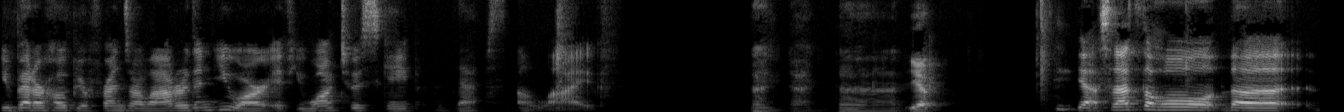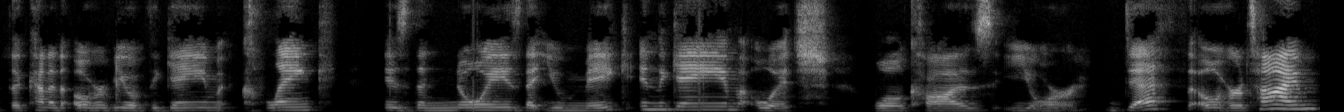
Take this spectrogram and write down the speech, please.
You better hope your friends are louder than you are if you want to escape the depths alive. Dun, dun, dun. Yep. Yeah, so that's the whole the the kind of the overview of the game. Clank is the noise that you make in the game, which will cause your death over time.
